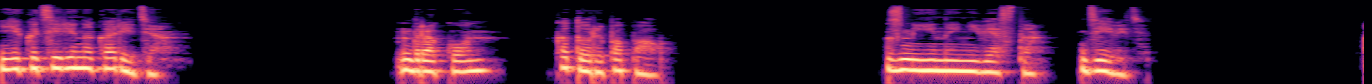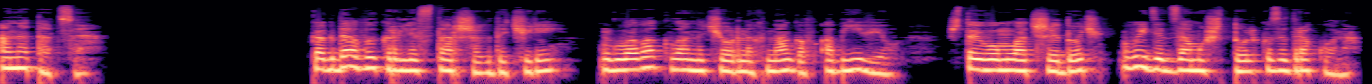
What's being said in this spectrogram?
Екатерина Кариди. Дракон, который попал. Змеиная невеста. 9. Аннотация. Когда выкрали старших дочерей, глава клана Черных Нагов объявил, что его младшая дочь выйдет замуж только за дракона.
